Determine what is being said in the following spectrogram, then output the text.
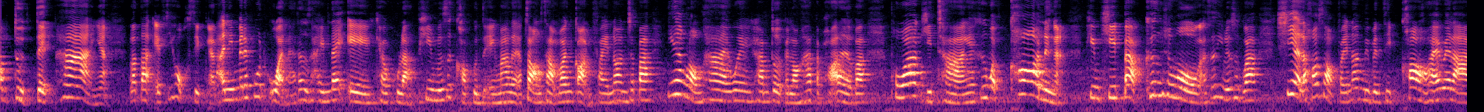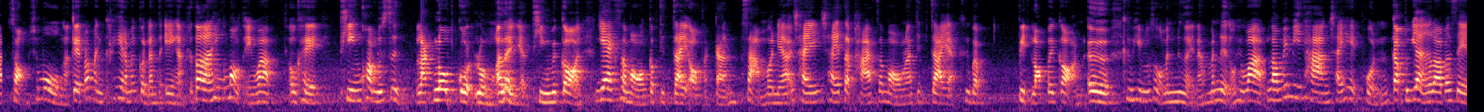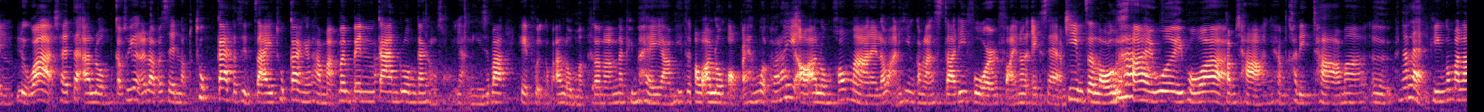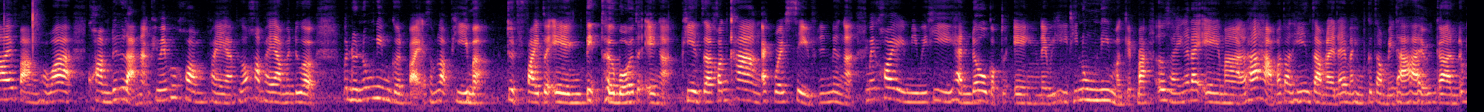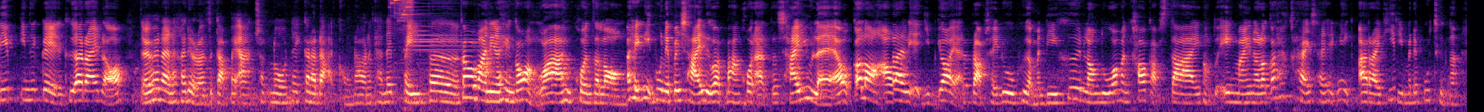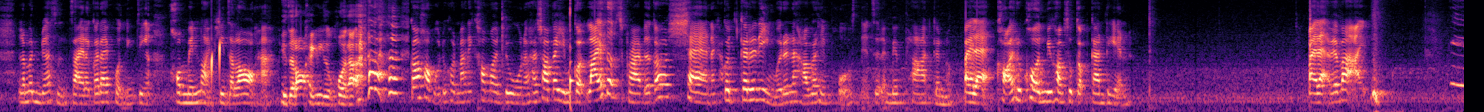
59.75อย่างเงี้ย เราตัด F ที่ 60ไงอันนี้ไม่ได้พูดอวดนะ แต่สุดท้ายพิมได้ A แคลคูลัสพิมรู้สึกขอบคุณตัวเองมากเลยสองสามวันก่อนไฟนอลใช่ปะนี่ยังร้องไห้เว้ยทำโจทย์ไปร้องไห้ไปเพราะอะไรหรือปะเพราะว่าคิดช้าไงคือแบบข้อหนึ่งอะพิมคิดแบบครึ่งชั่วโมงอะซึ่งพิมรู้สึกว่าเชี่ยแล้วข้อสอบไฟนอลมีเป็น 10 ข้อเขาให้เวลา 2 ชั่วโมงอะเก็ตว่ามันเครียดแล้วมันกดดันตัวเองอะแต่ตอนนั้นพิมก็บอกตัวเองว่าโอเค ทิ้งความรู้สึกรักโลภกรธหลงอะไรเงี้ยทิ้งไปก่อน แยกสมองกับจิตใจออกจากกันสามวันนี้ใช้ใช้แต่พาร์ทสมองนะจิตใจอะคือแบบ ปิดล็อกไปก่อน เออ คือพิมรู้สึกว่ามันเหนื่อยนะ มันเหนื่อยตรงที่ว่าเราไม่มีทางใช้เหตุผลกับทุกอย่างได้ร้อยเปอร์เซ็นต์หรือว่าใช้แต่อารมณ์กับทุกอย่างได้ร้อยเปอร์เซ็นต์หรอกทุกการตัดสินใจทุกการกระทำอะ มันเป็นการรวมกันของสองอย่างนี้ใช่ปะเหตุผลกับอารมณ์อะ ตอนนั้นนะพิมพยายามที่จะเอาอารมณ์ออกไปทั้งหมด เพราะถ้าเอาอารมณ์เข้ามาในระหว่างที่พิมกำลัง study for final exam พิมจะร้องไห้เว้ย เพราะว่าทำช้าไงทำคณิตช้ามาก เออ นั่นแหละพิมก็มาเล่าให้ฟัง เพราะว่าความดื้อรั้นอะพิมไม่พูดความพยายามพิมว่าความพยายามมันดูแบบมันดูนุ่มนิ่มเกินไปสำหรับพิมอะจุดไฟตัวเองติดเทอร์โบให้ตัวเองอะพีนจะค่อนข้าง aggressive นิดนึงอะไม่ค่อยมีวิธี handle กับตัวเอง ในวิธีที่นุ่มนิ่มเหมือะเก็ตปะเออสายก็ได้ A มาถ้าถามว่าตอนที่พินจำอะไรได้ไหมพินก็จำไม่ได้เหมือนกัน deep integrate คืออะไรเหรอ แต่ไม่เป็นไรนะคะ เดี๋ยวเราจะกลับไปอ่านช็อตโน้ตในกระดาษของเรานะคะใน paper ก็ประมาณนี้นะเฮงก็หวังว่าทุกคนจะลองเทคนิคพวกนี้ไปใช้หรือแบบบางคนอาจจะใช้อยู่แล้ว ก็ลองเอารายละเอียดยิบย่อยอะไปปรับใช้ดูเผื่อมันดีขึ้น ลองดูว่ามันเข้ากับสไตล์ของตัวเองไหมเนาะแล้วก็ถ้าใครใช้เทคนิคอะไรที่พีไม่ได้พูดถึงอะแล้วมันดูน่าสนใจแล้วก็ได้ผลจริงๆอะคอมเมนต์หน่อยพีจะลอกค่ะ พี่จะลอกเทคนิคทุกคนละ ก็ขอบคุณทุกคนมากที่เข้ามาดูนะคะ ชอบก็อย่าลืมกดไลค์ subscribe แล้วก็แชร์นะคะ กดกระดิ่งไว้ด้วยนะคะเวลาทีมโพสต์เนี่ยจะได้ไม่พลาดกันเนาะไปแหละขอให้ทุกคนมีความสุขกับการเรียน ไปแหละบ๊ายบาย We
